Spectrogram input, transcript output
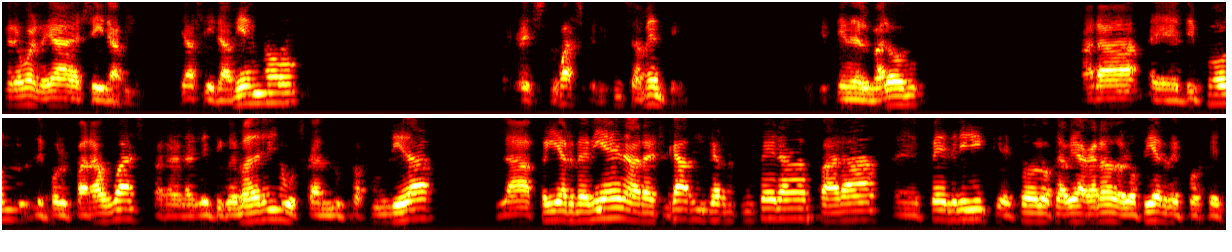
Pero bueno, ya se irá viendo. Ya se irá viendo. Es Guas, precisamente, el que tiene el balón para eh, Depol, Depol para Guas, para el Atlético de Madrid, buscando profundidad. La pierde bien, ahora es Gaby que recupera para eh, Pedri, que todo lo que había ganado lo pierde porque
